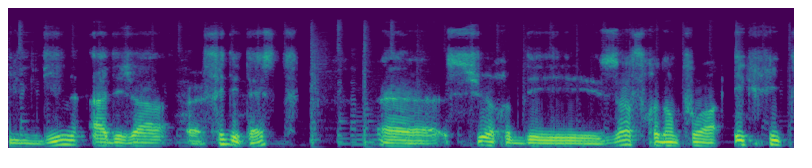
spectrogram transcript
LinkedIn a déjà euh, fait des tests euh, sur des offres d'emploi écrites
